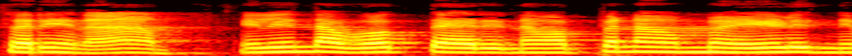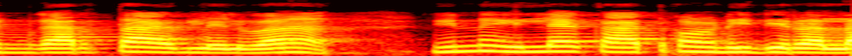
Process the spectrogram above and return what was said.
ಸರಿನಾ? ಇಲ್ಲಿಂದ ಹೋಗ್ತಾ ಇರಿ. ನಮ್ಮ ಅಪ್ಪನ ಅಮ್ಮ ಹೇಳಿದ್ ನಿಮ್ಗೆ ಅರ್ಥ ಆಗಲಿಲ್ವಾ? ಇನ್ನು ಇಲ್ಲೇ ಕಾತ್ಕೊಂಡಿದ್ದೀರಲ್ಲ?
